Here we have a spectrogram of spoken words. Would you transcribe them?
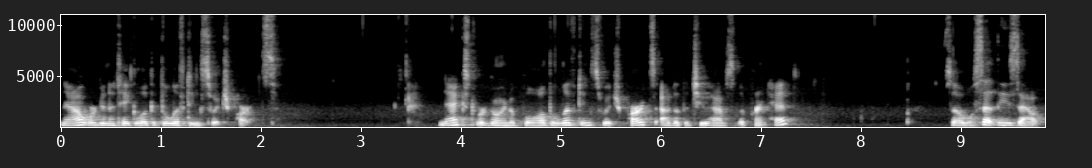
Now we're going to take a look at the lifting switch parts. Next, we're going to pull all the lifting switch parts out of the two halves of the print head. So we'll set these out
